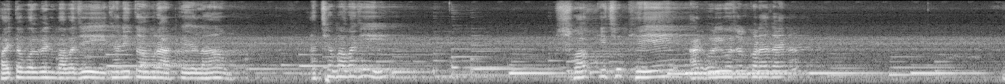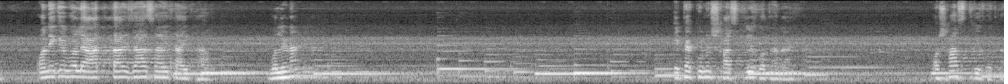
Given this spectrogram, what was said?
হয়তো বলবেন, বাবাজি, এখানেই তো আমরা আটকে গেলাম। আচ্ছা বাবাজি, সব কিছু খেয়ে আর হরিভোজন করা যায় না? অনেকে বলে আত্মা যা চায় তাই খাও। বলে না? এটা কোনো শাস্ত্রীয় কথা নয়, অশাস্ত্রীয় কথা।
